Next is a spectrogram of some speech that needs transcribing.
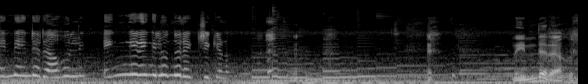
എന്നെ എന്റെ രാഹുലിനെ എങ്ങനെയെങ്കിലും ഒന്ന് രക്ഷിക്കണം. നിന്റെ രാഹുൽ?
